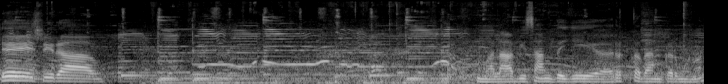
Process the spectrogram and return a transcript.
जय श्रीराम. मला अभि सांगते की रक्तदान कर म्हणून.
